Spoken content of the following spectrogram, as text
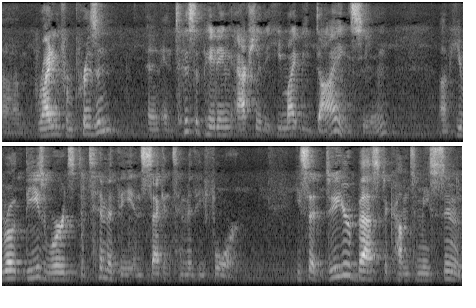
Um, writing from prison and anticipating actually that he might be dying soon, um, he wrote these words to Timothy in 2 Timothy 4. He said, Do your best to come to me soon,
